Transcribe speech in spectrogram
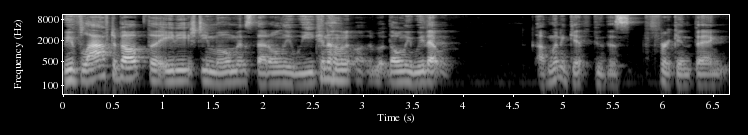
We've laughed about the ADHD moments that only we can, the only we that. I'm going to get through this freaking thing.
